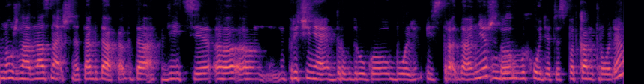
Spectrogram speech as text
нужно однозначно тогда, когда дети э, э, причиняют друг другу боль и страдания, что угу. выходит из-под контроля,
